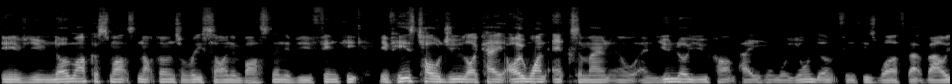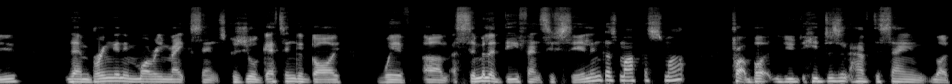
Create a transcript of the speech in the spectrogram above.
if you know Marcus Smart's not going to re-sign in Boston. If you think he, if he's told you like, hey, I want X amount, and you know you can't pay him, or you don't think he's worth that value, then bringing in Murray makes sense because you're getting a guy with um, a similar defensive ceiling as Marcus Smart. But you, he doesn't have the same, like,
